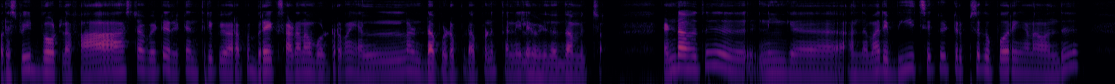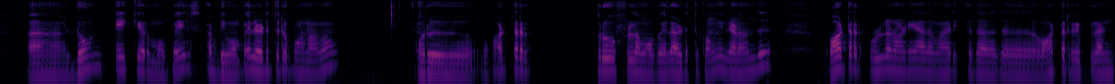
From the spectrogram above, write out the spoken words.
ஒரு ஸ்பீட் போட்டில் ஃபாஸ்ட்டாக போயிட்டு ரிட்டன் திருப்பி வரப்போ பிரேக் சடனாக போட்டிருக்கோம் எல்லாம் டப்பு டப்பு டப்புன்னு தண்ணியில் விழுந்தது தான் மிச்சம். ரெண்டாவது நீங்கள் அந்த மாதிரி பீச்சுக்கு ட்ரிப்ஸுக்கு போகிறீங்கன்னா வந்து டோன்ட் டேக் யுவர் மொபைல்ஸ் அப்படி மொபைல் எடுத்துகிட்டு போனாலும் ஒரு வாட்டர் ப்ரூஃபில் மொபைலாக எடுத்துக்கோங்க. இல்லைனா வந்து வாட்டர் உள்ளே நுழையாத மாதிரி ஏதாவது வாட்டர் ரிப்லண்ட்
